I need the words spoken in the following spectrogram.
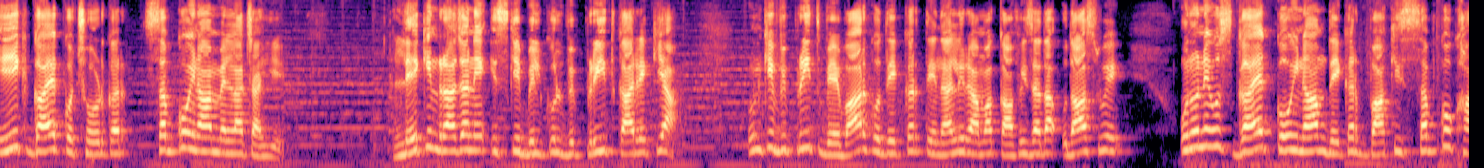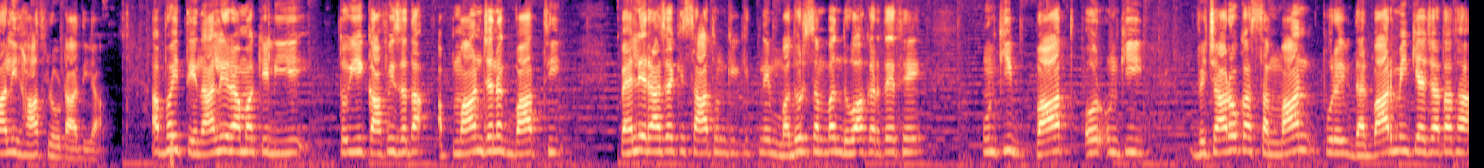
एक गायक को छोड़कर सबको इनाम मिलना चाहिए। लेकिन राजा ने इसके बिल्कुल विपरीत कार्य किया। उनके विपरीत व्यवहार को देखकर तेनालीरामा काफ़ी ज़्यादा उदास हुए। उन्होंने उस गायक को इनाम देकर बाकी सबको खाली हाथ लौटा दिया। अब भाई तेनालीरामा के लिए तो ये काफ़ी ज़्यादा अपमानजनक बात थी। पहले राजा के साथ उनके कितने मधुर संबंध हुआ करते थे। उनकी बात और उनकी विचारों का सम्मान पूरे दरबार में किया जाता था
